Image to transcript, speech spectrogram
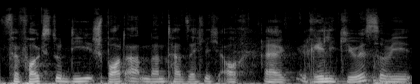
Verfolgst du die Sportarten dann tatsächlich auch äh, religiös, so wie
